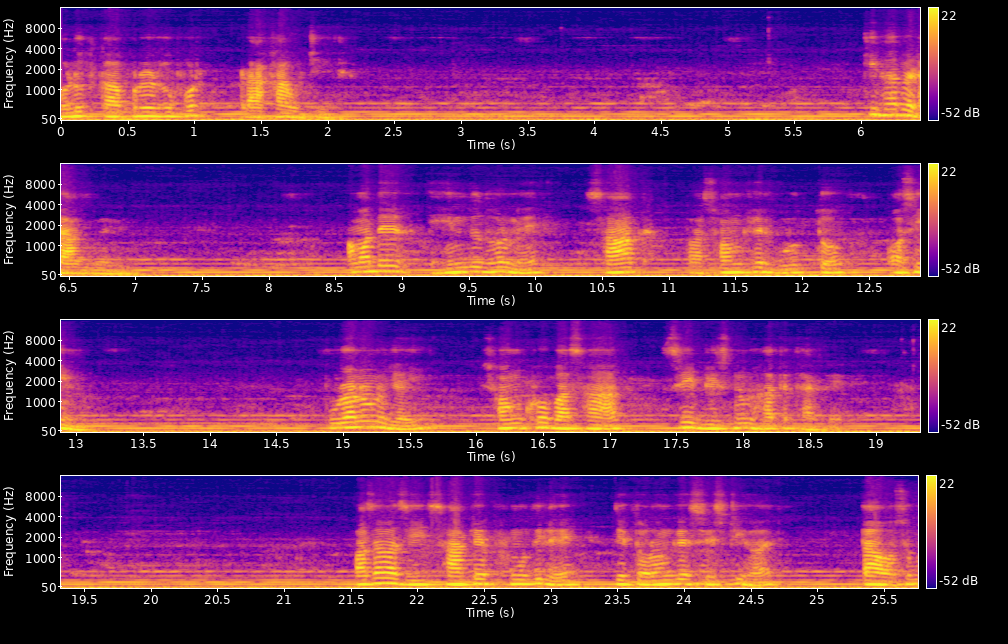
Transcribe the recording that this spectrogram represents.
হলুদ কাপড়ের উপর রাখা উচিত। কীভাবে রাখবেন? আমাদের হিন্দু ধর্মে শাঁখ বা শঙ্খের গুরুত্ব অসীম। পুরাণ অনুযায়ী শঙ্খ বা শাঁখ শ্রী বিষ্ণুর হাতে থাকে। পাশাপাশি শাঁখে ফুঁ দিলে যে তরঙ্গের সৃষ্টি হয়, তা অশুভ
